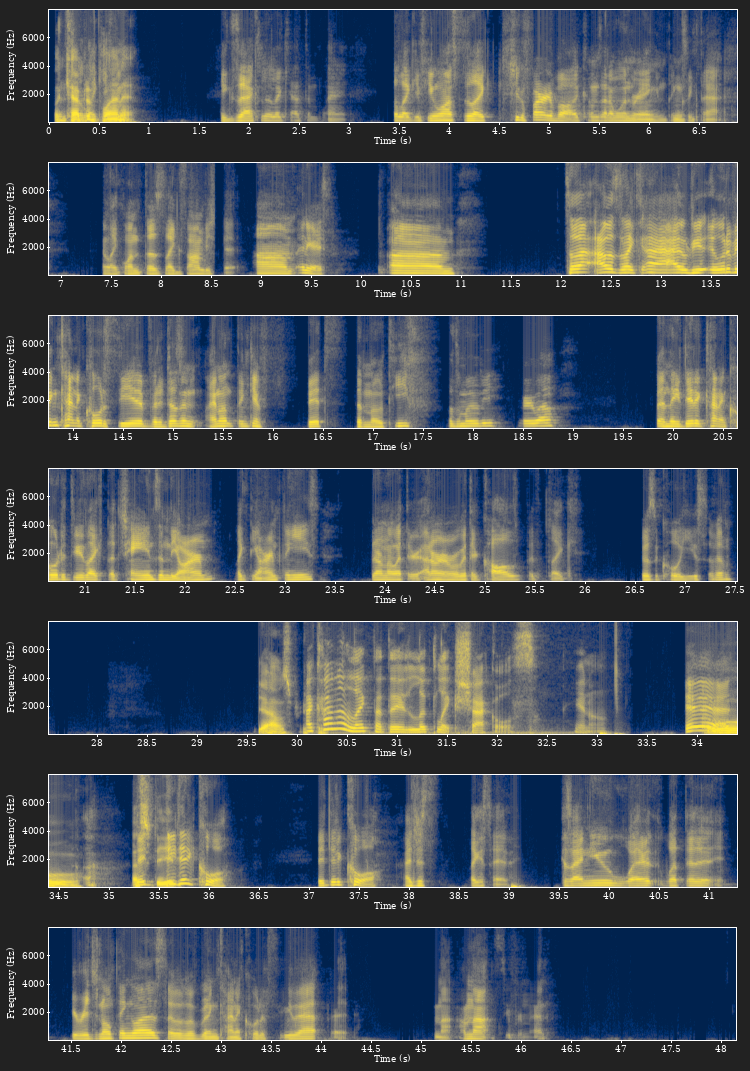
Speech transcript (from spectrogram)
Like and Captain so, like, Planet. exactly like Captain Planet. So like if he wants to like shoot a fireball, it comes out of one ring and things like that. And like one does like zombie shit. Um. Anyways. Um. So that, I was like, ah, it would have been kind of cool to see it, but it doesn't. I don't think it fits the motif of the movie very well and they did it kind of cool to do like the chains and the arm, like the arm thingies. I don't know what they're. I don't remember what they're called, but like it was a cool use of him. Yeah, it was. Pretty. I cool. kind of like that they looked like shackles. You know. Yeah. Ooh, that's they, deep. they did cool. they did it cool. I just like I said, because I knew where what the original thing was, so it would have been kind of cool to see that. But I'm not, I'm not Superman.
